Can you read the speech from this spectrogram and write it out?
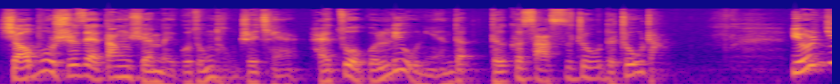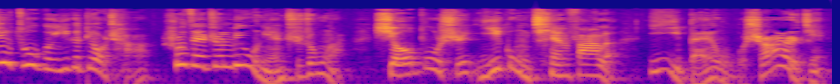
小布什在当选美国总统之前，还做过六年的德克萨斯州的州长。有人就做过一个调查，说在这六年之中啊，小布什一共签发了一百五十二件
